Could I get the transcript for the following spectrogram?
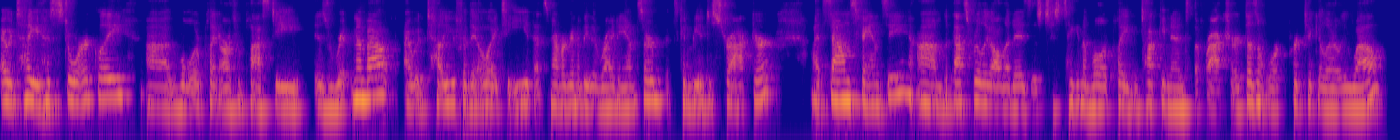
I would tell you historically, uh, volar plate arthroplasty is written about. I would tell you for the OITE, that's never going to be the right answer. It's going to be a distractor. It sounds fancy, um, but that's really all it is. It's just taking the volar plate and tucking it into the fracture. It doesn't work particularly well.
